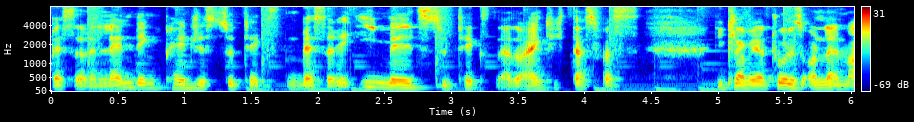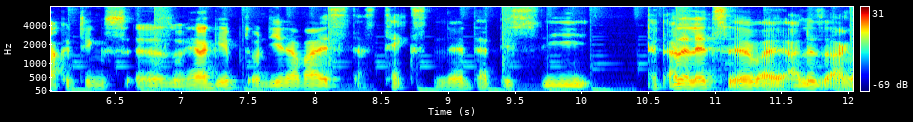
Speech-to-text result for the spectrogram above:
bessere Landing-Pages zu texten, bessere E-Mails zu texten. Also eigentlich das, was die Klaviatur des Online-Marketings äh, so hergibt. Und jeder weiß, das Texten, ne, das ist die das allerletzte, weil alle sagen,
